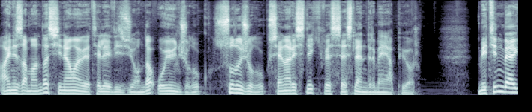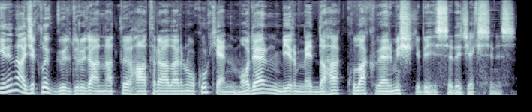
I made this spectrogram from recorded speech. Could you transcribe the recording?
Aynı zamanda sinema ve televizyonda oyunculuk, sunuculuk, senaristlik ve seslendirme yapıyor. Metin Belge'nin acıklı güldürüde anlattığı hatıralarını okurken modern bir meddaha kulak vermiş gibi hissedeceksiniz.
